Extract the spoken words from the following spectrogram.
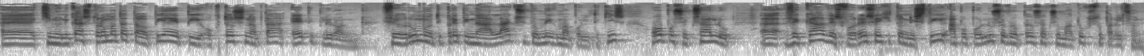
ε, κοινωνικά στρώματα τα οποία επί οκτώ συναπτά έτη πληρώνουν. Θεωρούμε ότι πρέπει να αλλάξει το μείγμα πολιτικής όπως εξάλλου ε, δεκάδες φορές έχει τονιστεί από πολλούς Ευρωπαίους αξιωματούχους στο παρελθόν.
